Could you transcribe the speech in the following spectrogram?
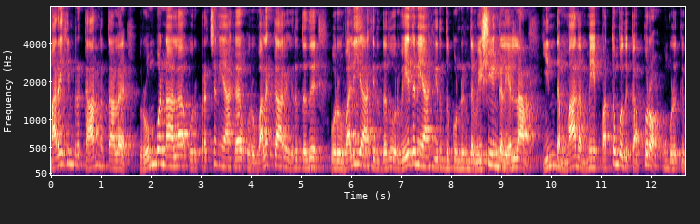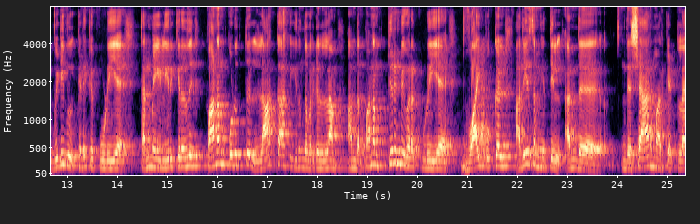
மறைகின்ற காரணத்தால் ரொம்ப நாளாக ஒரு பிரச்சனையாக ஒரு வழக்காக இருந்தது ஒரு வழியாக இருந்தது ஒரு வேதனையாக இருந்து கொண்டிருந்த விஷயங்கள் எல்லாம் இந்த மாதம் மே பத்தொன்பதுக்கு அப்புறம் உங்களுக்கு விடிவு கிடைக்கக்கூடிய தன்மையில் இருக்கிறது. பணம் கொடுத்து லாக்காக இருந்தவர்கள் எல்லாம் அந்த பணம் திரும்பி வரக்கூடிய வாய்ப்புகள். அதே சமயத்தில் அந்த இந்த ஷேர் மார்க்கெட்டில்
